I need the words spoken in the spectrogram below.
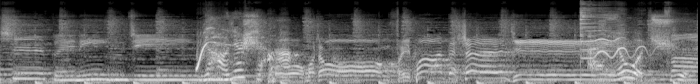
是鬼灵精。你好像傻。中飞般的身影。哎呦，我去！疯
